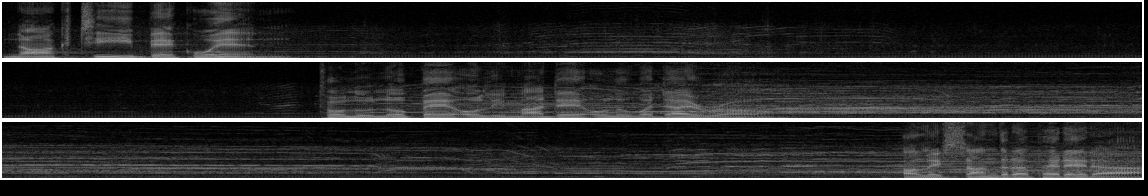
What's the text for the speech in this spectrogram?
Nok T. Bick. Tolulope Olimade Oluwadairo. Alessandra Pereira.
